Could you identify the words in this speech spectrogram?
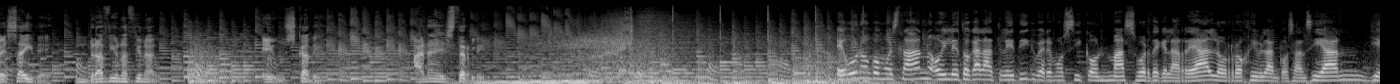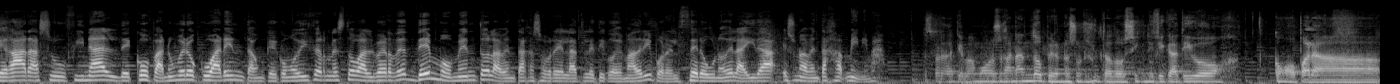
Besaide, Radio Nacional. Euskadi. Ana Sterling. Egunon, ¿cómo están? Hoy le toca al Athletic, veremos si con más suerte que la Real los rojiblancos ansían llegar a su final de Copa número 40, aunque como dice Ernesto Valverde, de momento la ventaja sobre el Atlético de Madrid por el 0-1 de la ida es una ventaja mínima. Es verdad que vamos ganando, pero no es un resultado significativo como para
